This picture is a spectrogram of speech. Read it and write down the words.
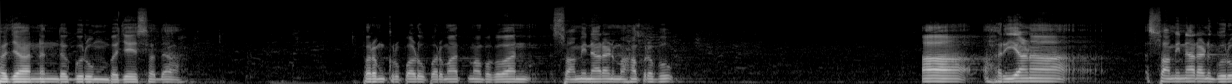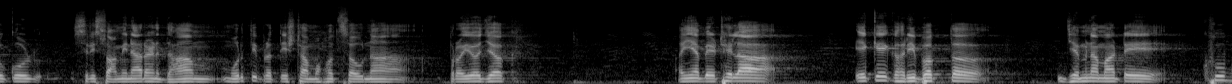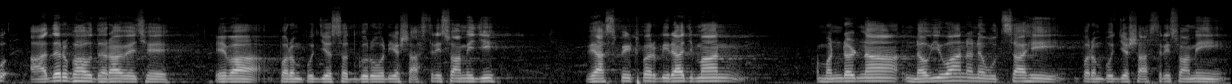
સહજાનંદ ગુરુમ ભજે સદા પરમ કૃપાળુ પરમાત્મા ભગવાન સ્વામિનારાયણ મહાપ્રભુ આ હરિયાણા સ્વામિનારાયણ ગુરુકુળ શ્રી સ્વામિનારાયણ ધામ મૂર્તિ પ્રતિષ્ઠા મહોત્સવના પ્રયોજક અહીંયા બેઠેલા એક એક હરિભક્ત જેમના માટે ખૂબ આદરભાવ ધરાવે છે એવા પરમ પૂજ્ય સદગુરુવર્ય શાસ્ત્રી સ્વામીજી વ્યાસપીઠ પર બિરાજમાન મંડળના નવયુવાન અને ઉત્સાહી પરમ પૂજ્ય શાસ્ત્રી સ્વામી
